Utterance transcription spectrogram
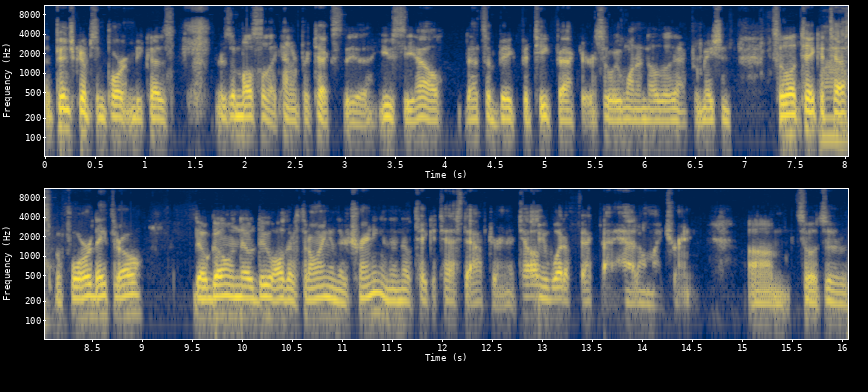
The pinch grip's important because there's a muscle that kind of protects the uh, UCL. That's a big fatigue factor. So we want to know that information. So they'll take a wow. test before they throw. They'll go and they'll do all their throwing and their training, and then they'll take a test after, and it tells me what effect I had on my training. Um, so it's a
